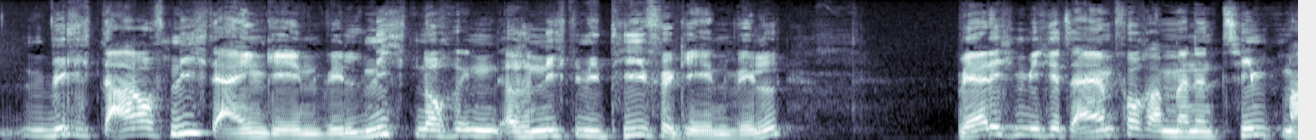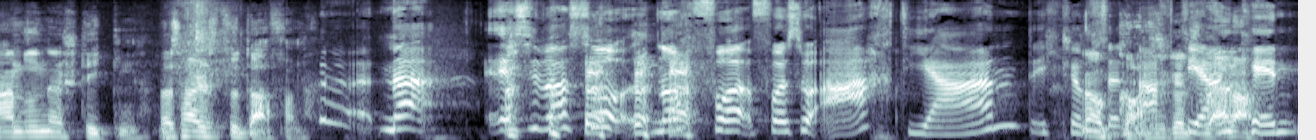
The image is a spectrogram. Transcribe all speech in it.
wirklich darauf nicht eingehen will, nicht noch in, also nicht in die Tiefe gehen will, werde ich mich jetzt einfach an meinen Zimtmandeln ersticken. Was haltest du davon? Na, es war so, noch vor, vor so acht Jahren, ich glaube, Oh seit Gott, acht Jahren kenn,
